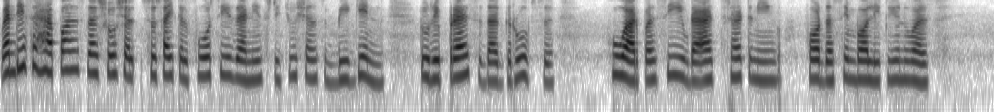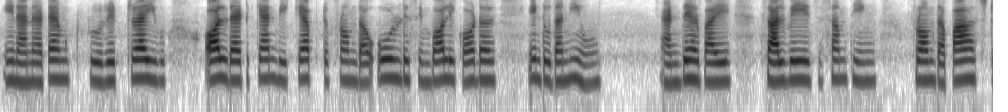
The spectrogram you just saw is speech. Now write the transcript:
When this happens, the social, societal forces and institutions begin to repress the groups who are perceived as threatening for the symbolic universe in an attempt to retrieve all that can be kept from the old symbolic order into the new, and thereby salvage something from the past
